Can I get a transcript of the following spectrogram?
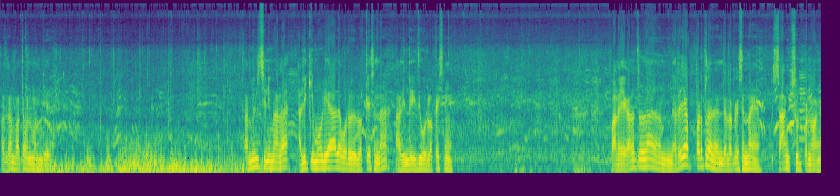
அதெல்லாம் பார்த்தா ஒன்றும் பண்ண முடியாது. தமிழ் சினிமாவில் அழிக்க முடியாத ஒரு லொக்கேஷன் தான். அது இந்த இது ஒரு லொக்கேஷனுங்க பழைய காலத்துலலாம் நிறைய படத்தில் இந்த லொக்கேஷன் தான் சாங் ஷூட் பண்ணுவாங்க.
